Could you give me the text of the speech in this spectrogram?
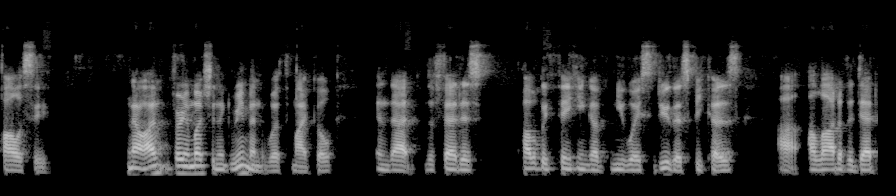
policy. Now, I'm very much in agreement with Michael in that the Fed is probably thinking of new ways to do this because uh, a lot of the debt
